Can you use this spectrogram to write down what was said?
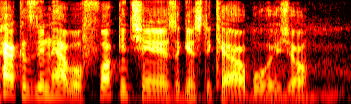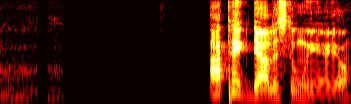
Packers didn't have a fucking chance against the Cowboys, yo. I picked Dallas to win, yo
